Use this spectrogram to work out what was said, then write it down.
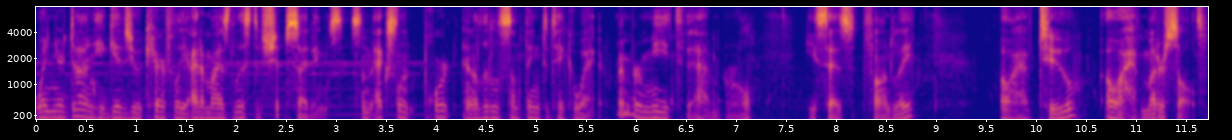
When you're done, he gives you a carefully itemized list of ship sightings, some excellent port, and a little something to take away. Remember me to the Admiral, he says fondly. Oh, I have two? Oh, I have mutter salt.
